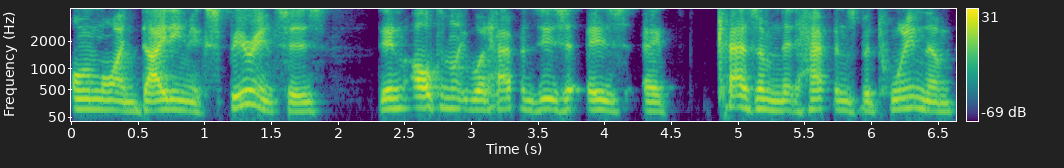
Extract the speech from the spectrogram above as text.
online dating experiences, then ultimately what happens is is a chasm that happens between them,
